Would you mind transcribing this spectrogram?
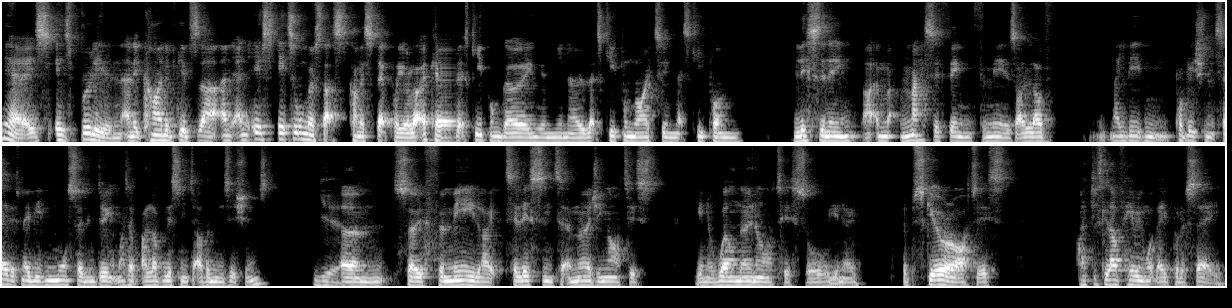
yeah it's it's brilliant and it kind of gives that and, and it's it's almost that kind of step where you're like okay let's keep on going and you know let's keep on writing let's keep on listening. Like, a massive thing for me is i love maybe even probably shouldn't say this maybe even more so than doing it myself i love listening to other musicians. Yeah. Um so for me like to listen to emerging artists you know well-known artists or you know obscure artists i just love hearing what they've got to say.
